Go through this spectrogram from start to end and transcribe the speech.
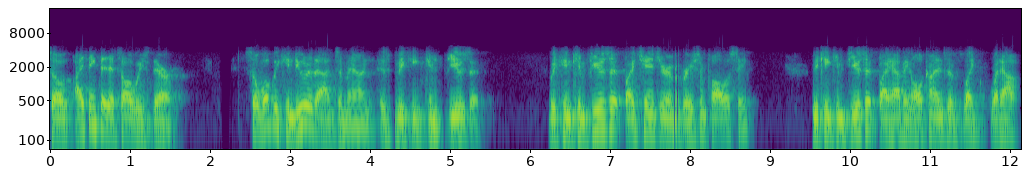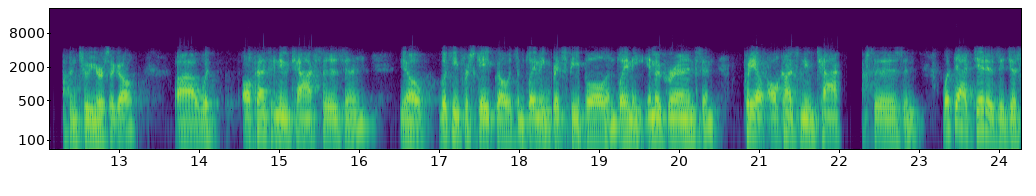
So I think that it's always there. So what we can do to that demand is we can confuse it. We can confuse it by changing our immigration policy. We can confuse it by having all kinds of like what happened two years ago uh, with all kinds of new taxes and you know looking for scapegoats and blaming rich people and blaming immigrants and putting out all kinds of new taxes and what that did is it just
